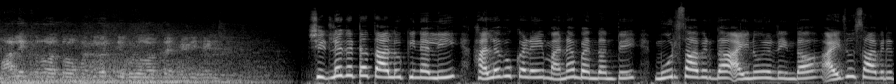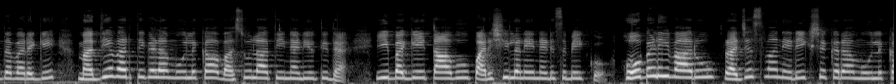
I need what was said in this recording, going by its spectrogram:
ಮಾಲೀಕರು ಅಥವಾ ಮಧ್ಯವರ್ತಿಗಳು ಅಂತ ಹೇಳಿ ಹೇಳಿದ್ರು. ಶಿಡ್ಲಘಟ್ಟ ತಾಲೂಕಿನಲ್ಲಿ ಹಲವು ಕಡೆ ಮನ ಬಂದಂತೆ ಮೂರು ಸಾವಿರದ ಐನೂರರಿಂದ ಐದು ಸಾವಿರದವರೆಗೆ ಮಧ್ಯವರ್ತಿಗಳ ಮೂಲಕ ವಸೂಲಾತಿ ನಡೆಯುತ್ತಿದೆ. ಈ ಬಗ್ಗೆ ತಾವು ಪರಿಶೀಲನೆ ನಡೆಸಬೇಕು. ಹೋಬಳಿವಾರು ರಜಸ್ವ ನಿರೀಕ್ಷಕರ ಮೂಲಕ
